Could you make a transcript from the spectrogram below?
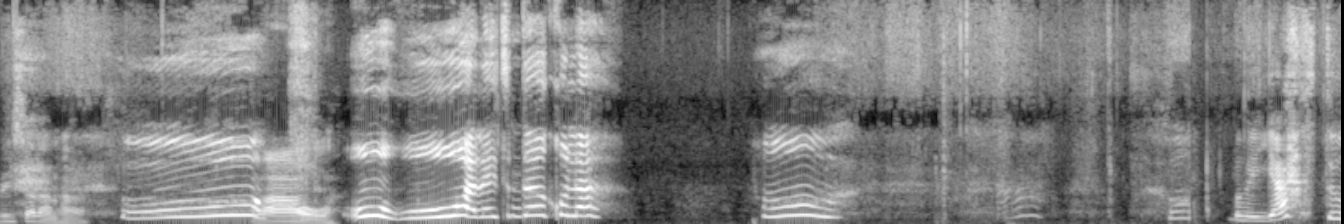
Visa den här. โอ้ Wow! โอ้โหอะไรจันเดอร์คนละโอ้เบ ยะตู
